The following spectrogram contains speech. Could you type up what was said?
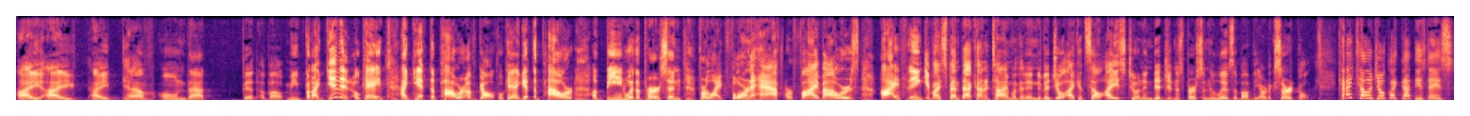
I, I, I have owned that bit about me, but I get it, okay? I get the power of golf, okay? I get the power of being with a person for like four and a half or five hours. I think if I spent that kind of time with an individual, I could sell ice to an indigenous person who lives above the Arctic Circle. Can I tell a joke like that these days?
